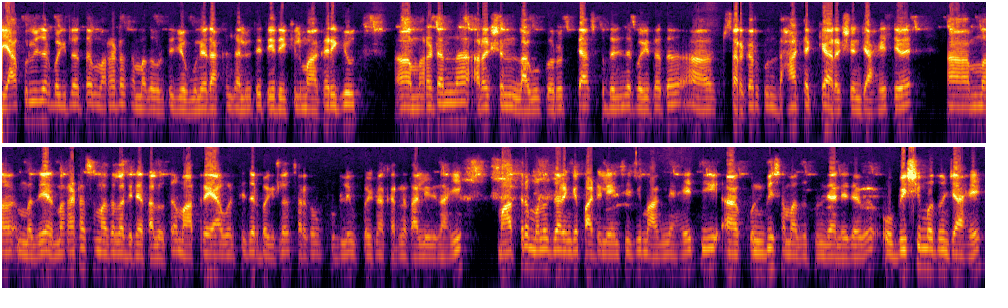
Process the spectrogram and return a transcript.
यापूर्वी जर बघितलं तर मराठा समाजावरती जे गुन्हे दाखल झाले होते ते देखील माघारी घेऊन मराठ्यांना आरक्षण लागू करू त्याच पद्धतीने जर बघितलं तर सरकारकडून दहा टक्के आरक्षण जे आहे ते म्हणजे मराठा समाजाला देण्यात आलं होतं. मात्र यावरती जर बघितलं सरकार कुठली उपाययोजना करण्यात आलेली नाही. मात्र मनोज जरंगे पाटील यांची जी मागणी आहे ती कुणबी समाजातून देण्यात यावी. ओबीसी मधून जे आहे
